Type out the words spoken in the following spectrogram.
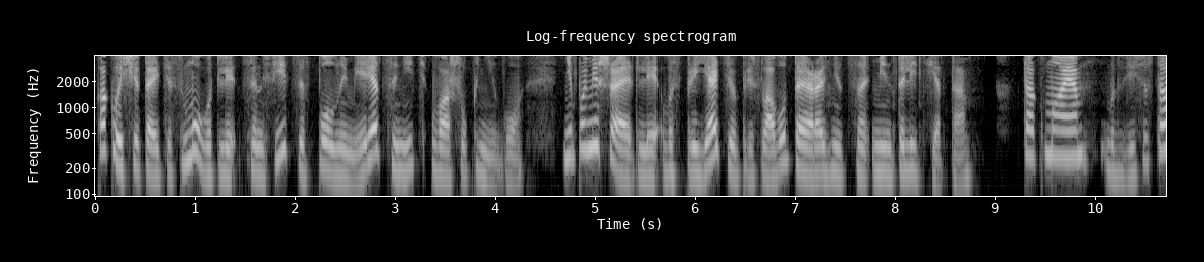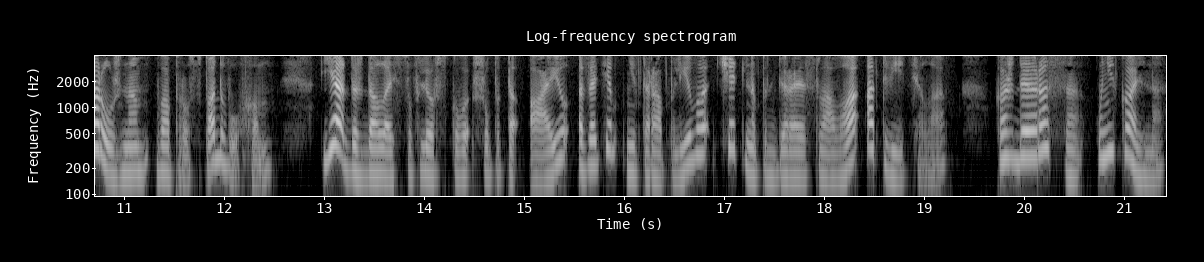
как вы считаете, смогут ли цинфийцы в полной мере оценить вашу книгу? Не помешает ли восприятию пресловутая разница менталитета?» «Так, Майя, вот здесь осторожно, вопрос с подвохом. Я дождалась суфлерского шепота Аю, а затем неторопливо, тщательно подбирая слова, ответила. Каждая раса уникальна.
